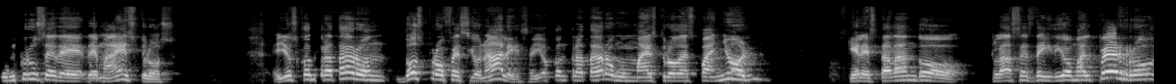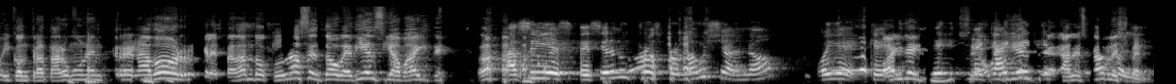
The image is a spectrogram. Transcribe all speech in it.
un cruce de, de maestros. Ellos contrataron dos profesionales. Ellos contrataron un maestro de español que le está dando clases de idioma al perro y contrataron un entrenador que le está dando clases de obediencia a Biden. Así es, hicieron un cross promotion, ¿no? Oye, que Biden, me- sé me cae que- obediente al establishment.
